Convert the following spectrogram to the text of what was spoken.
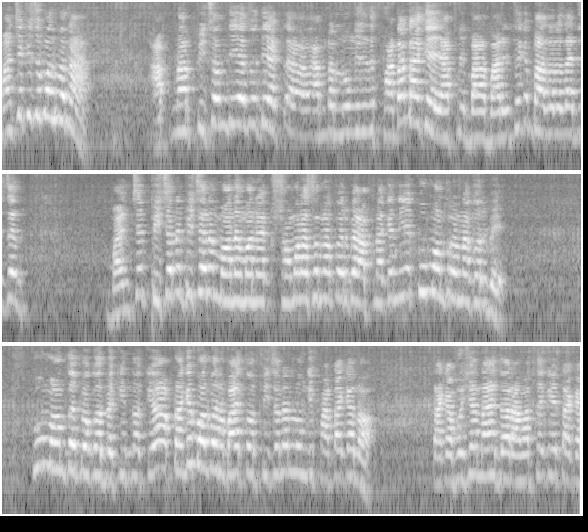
মানুষে কিছু বলবে না। আপনার পিছন দিয়ে যদি একটা, আপনার লুঙ্গি যদি ফাটা থাকে আপনি বাড়ি থেকে বাজারে যাইতেছেন, মানুষের পিছনে পিছনে মনে মনে সমালোচনা করবে, আপনাকে নিয়ে কুমন্ত্রণা করবে। কুমন্তব্য করবে কিন্তু কেউ আপনাকে বলবে না, ভাই, তোর পিছনের লুঙ্গি ফাটা কেন? টাকা পয়সা নাই, ধর, আমার থেকে টাকা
